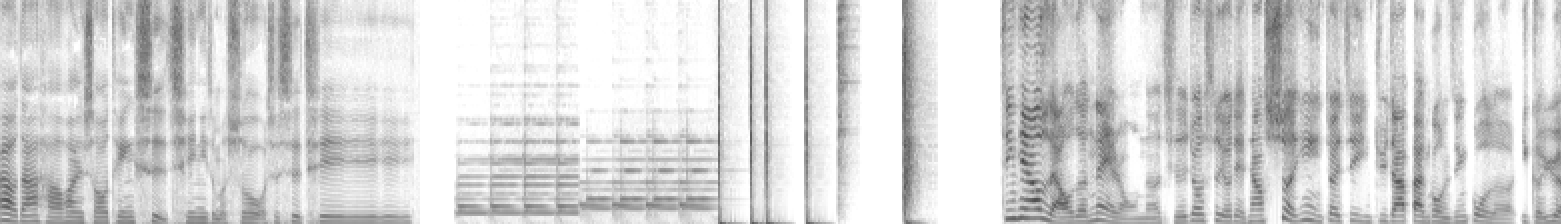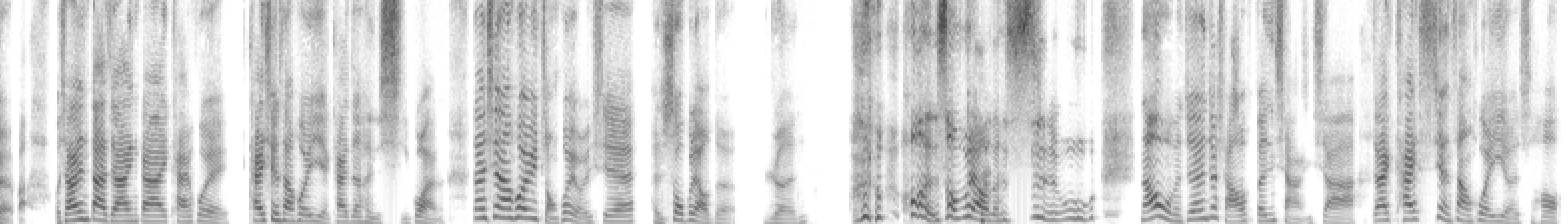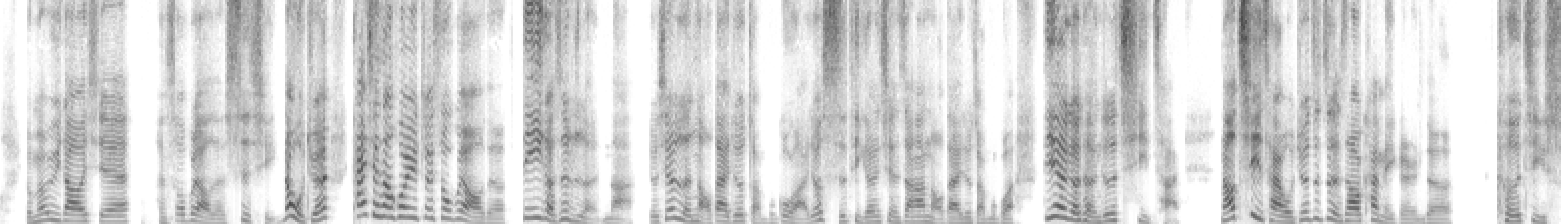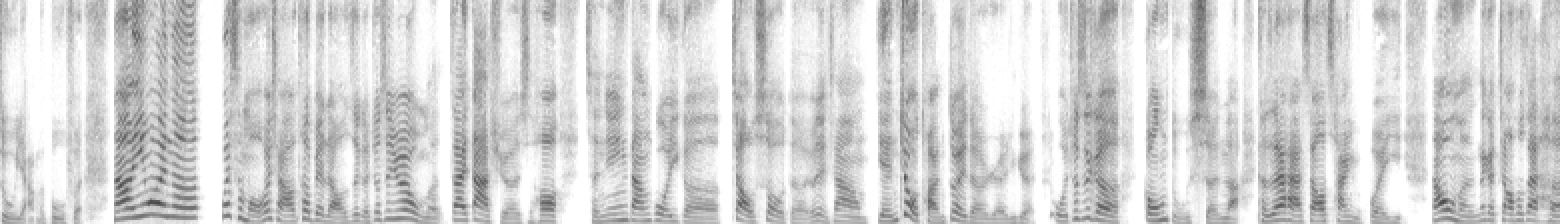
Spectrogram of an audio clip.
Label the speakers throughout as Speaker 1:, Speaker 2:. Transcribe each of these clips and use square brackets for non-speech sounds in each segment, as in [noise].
Speaker 1: Hello，大家好，欢迎收听四七，你怎么说？我是四七。今天要聊的内容呢，其实就是有点像顺应最近居家办公已经过了一个月了吧。我相信大家应该开会、开线上会议也开得很习惯，但线上会议总会有一些很受不了的人。[laughs] 或很受不了的事物，然后我们今天就想要分享一下，在开线上会议的时候有没有遇到一些很受不了的事情。那我觉得开线上会议最受不了的第一个是人呐，有些人脑袋就转不过来，就实体跟线上他脑袋就转不过来。第二个可能就是器材，然后器材我觉得这真的是要看每个人的科技素养的部分。然后因为呢。为什么我会想要特别聊这个？就是因为我们在大学的时候曾经当过一个教授的，有点像研究团队的人员。我就是个攻读生啦，可是还是要参与会议。然后我们那个教授在很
